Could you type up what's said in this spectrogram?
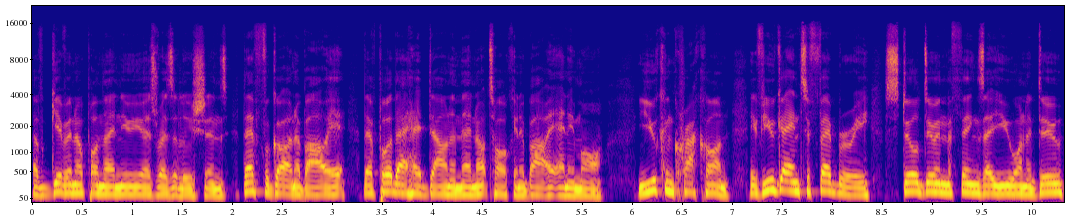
have given up on their New Year's resolutions. They've forgotten about it. They've put their head down and they're not talking about it anymore. You can crack on. If you get into February still doing the things that you want to do,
